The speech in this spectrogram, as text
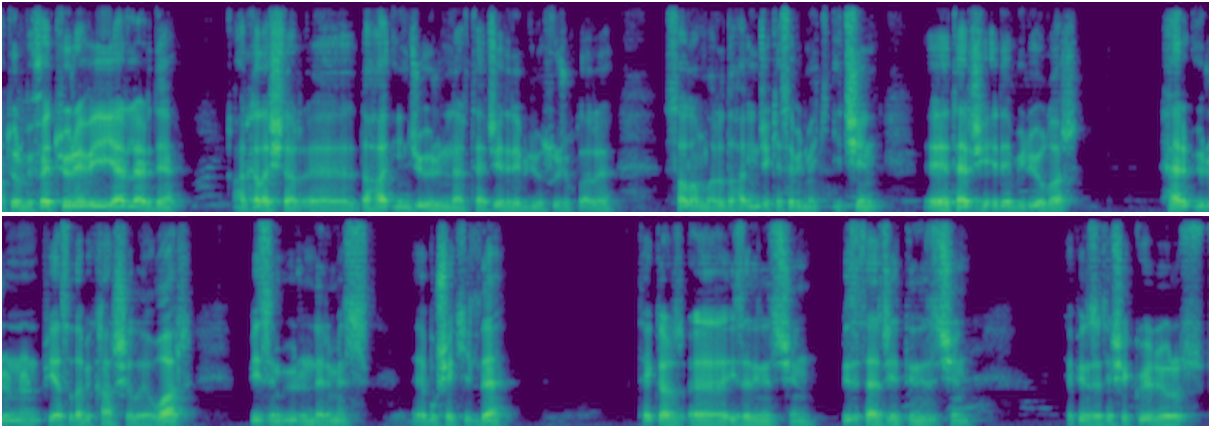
Atıyorum büfe türevi yerlerde arkadaşlar e, daha ince ürünler tercih edilebiliyor. Sucukları, salamları daha ince kesebilmek için e, tercih edebiliyorlar. Her ürünün piyasada bir karşılığı var. Bizim ürünlerimiz e, bu şekilde. Tekrar e, izlediğiniz için, bizi tercih ettiğiniz için hepinize teşekkür ediyoruz.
